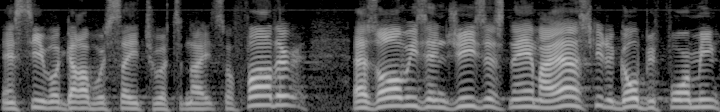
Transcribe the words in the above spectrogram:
and see what God would say to us tonight. So, Father, as always, in Jesus' name, I ask you to go before me.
